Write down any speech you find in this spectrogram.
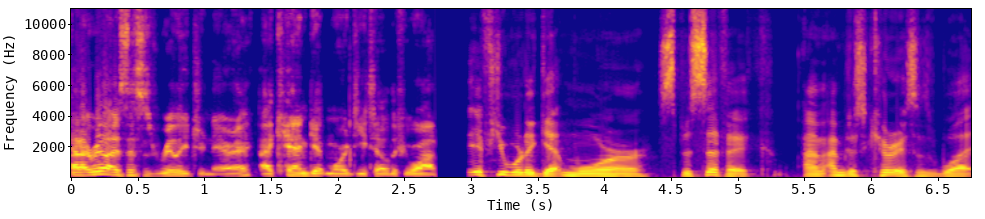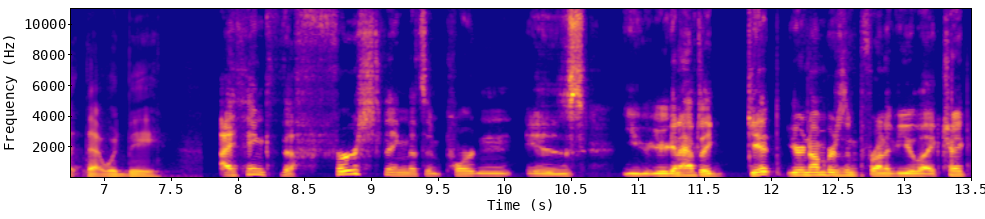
And I realize this is really generic. I can get more detailed if you want if you were to get more specific, I'm, I'm just curious as what that would be. I think the first thing that's important is you, you're gonna have to get your numbers in front of you, like check,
